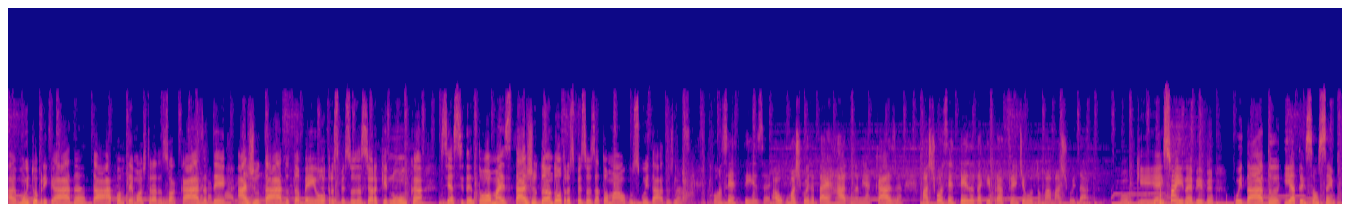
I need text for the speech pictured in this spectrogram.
ah, muito obrigada, tá, por ter mostrado a sua casa, ter ajudado também outras pessoas, a senhora que nunca se acidentou, mas está ajudando outras pessoas a tomar alguns cuidados, né? Com certeza. Algumas coisas estão tá erradas na minha casa, mas com certeza daqui para frente eu vou tomar mais cuidado. Ok, é isso aí, né, Vivian? Cuidado e atenção sempre.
